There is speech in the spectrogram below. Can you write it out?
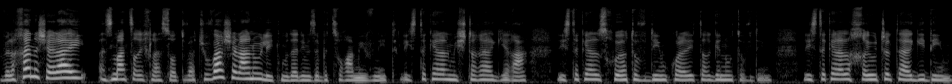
ולכן השאלה היא, אז מה צריך לעשות? והתשובה שלנו היא להתמודד עם זה בצורה מבנית. להסתכל על משטרי הגירה, להסתכל על זכויות עובדים, כולל התארגנות עובדים, להסתכל על אחריות של תאגידים,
